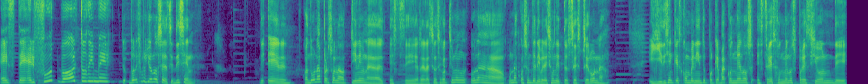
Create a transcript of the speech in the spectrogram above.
este el fútbol, tú dime. Yo, por ejemplo, yo no sé si dicen. di- el- cuando una persona tiene una este, relación sexual, tiene un- una, una cuestión de liberación de testosterona. Y dicen que es conveniente porque va con menos estrés, con menos presión de,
